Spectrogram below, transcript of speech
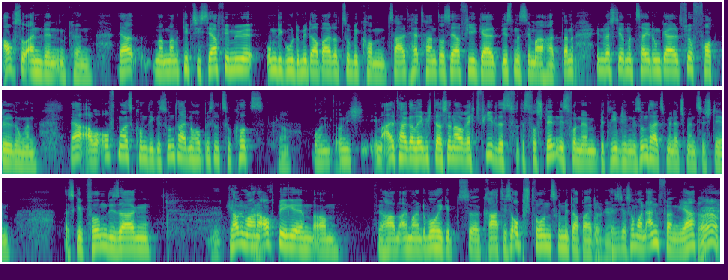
auch so anwenden können. Ja, man, man gibt sich sehr viel Mühe, um die guten Mitarbeiter zu bekommen, zahlt Headhunter sehr viel Geld, bis man sie mal hat. Dann investiert man Zeit und Geld für Fortbildungen. Ja, aber oftmals kommt die Gesundheit noch ein bisschen zu kurz. Klar. Und, und ich, im Alltag erlebe ich da schon auch recht viel, das, das Verständnis von einem betrieblichen Gesundheitsmanagementsystem. Es gibt Firmen, die sagen, ja, wir machen auch BGM. Ähm, wir haben einmal in der Woche gibt's, äh, gratis Obst für unsere Mitarbeiter. Okay. Das ist ja schon mal ein Anfang. Ja? ja, ja.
